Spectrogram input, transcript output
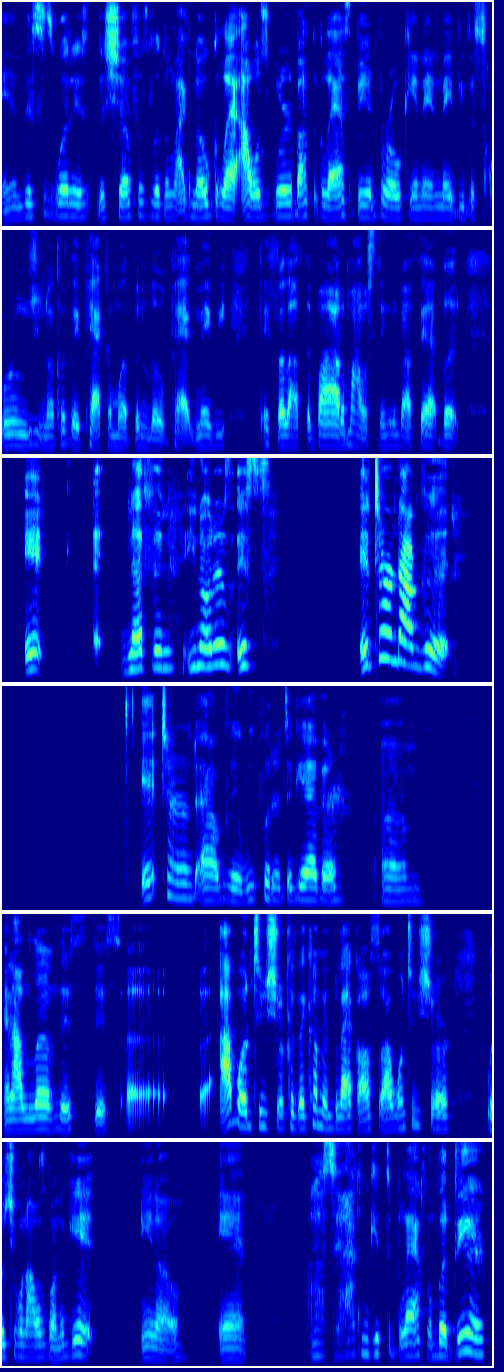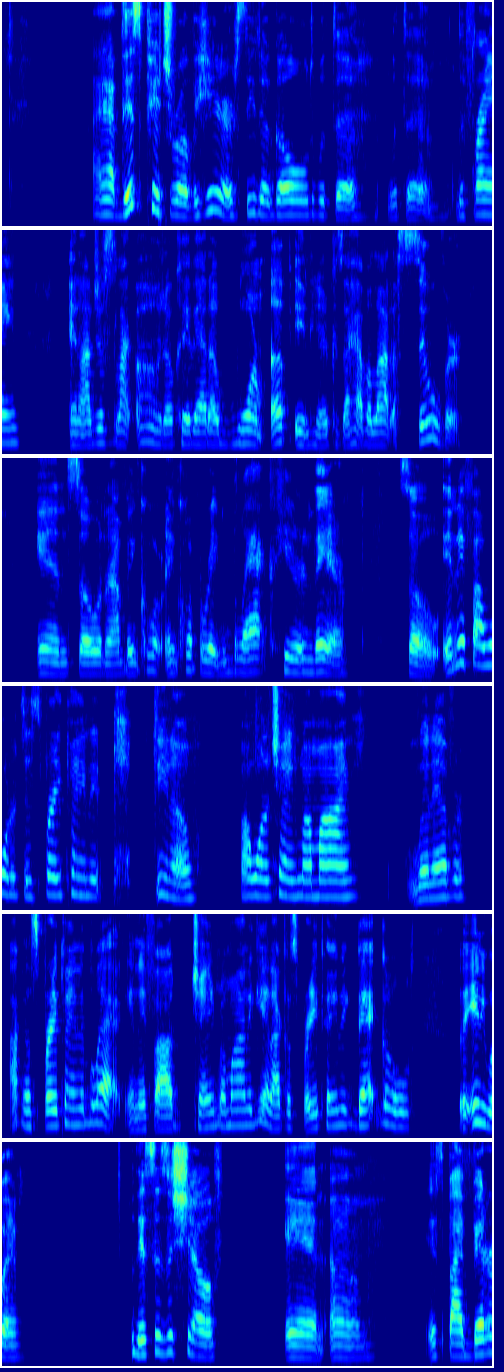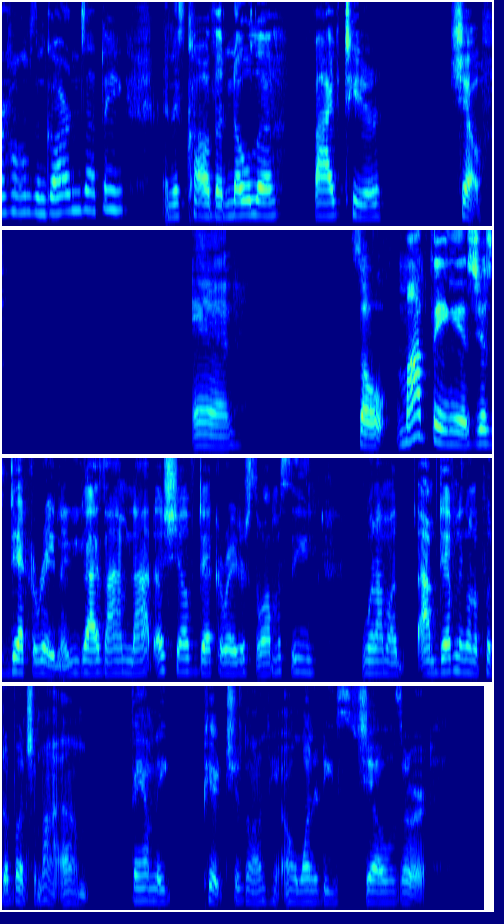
and this is what is the shelf is looking like. No glass. I was worried about the glass being broken and maybe the screws, you know, because they pack them up in a little pack. Maybe they fell out the bottom. I was thinking about that, but it eh, nothing. You know, there's it's it turned out good. It turned out good. We put it together, um, and I love this. This uh, I wasn't too sure because they come in black also. I wasn't too sure which one I was going to get, you know, and I said I can get the black one, but then I have this picture over here. See the gold with the with the the frame, and I just like, oh, okay, that'll warm up in here because I have a lot of silver, and so and I've been incorporating black here and there. So, and if I wanted to spray paint it, you know, if I want to change my mind, whenever I can spray paint it black, and if I change my mind again, I can spray paint it back gold. But anyway, this is a shelf, and um it's by Better Homes and Gardens, I think, and it's called the NOLA five tier shelf. And so my thing is just decorating. You guys, I'm not a shelf decorator, so I'm gonna see when I'm a, I'm definitely gonna put a bunch of my um family pictures on here on one of these shelves or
